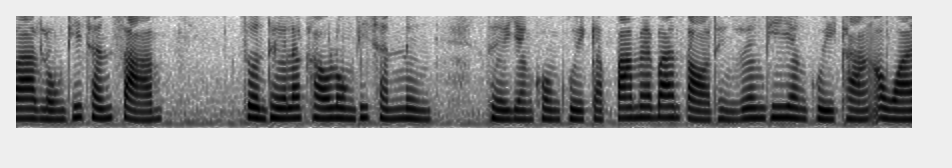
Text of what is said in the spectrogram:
บ้านลงที่ชั้นสามส่วนเธอและเขาลงที่ชั้นหนึ่ง เธอยังคงคุยกับป้าแม่บ้านต่อถึงเรื่องที่ยังคุยค้างเอาไว้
